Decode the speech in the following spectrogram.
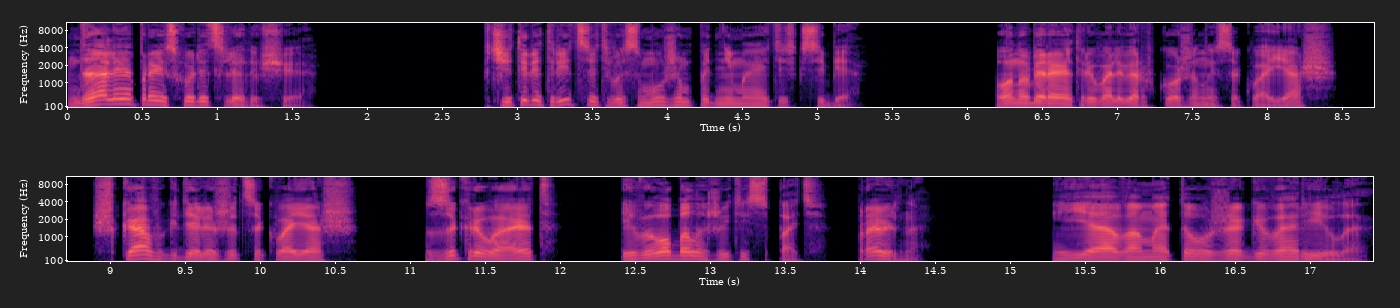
Далее происходит следующее. В 4.30 вы с мужем поднимаетесь к себе. Он убирает револьвер в кожаный саквояж, шкаф, где лежит саквояж, закрывает, и вы оба ложитесь спать, правильно? Я вам это уже говорила.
